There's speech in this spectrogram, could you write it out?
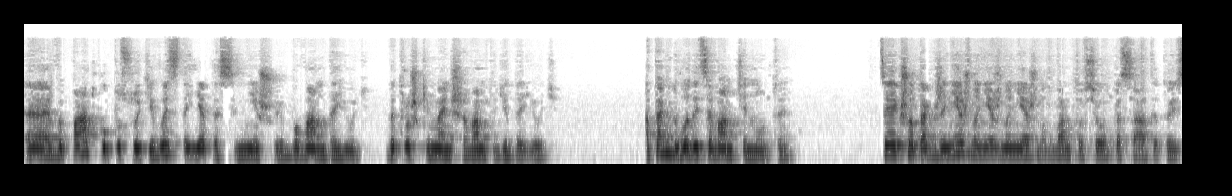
е, випадку, по суті, ви стаєте сильнішою, бо вам дають. Ви трошки менше, вам тоді дають. А так доводиться вам тягнути. Це якщо так вже ніжно, ніжно, ніжно, вам то все описати. Тобто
